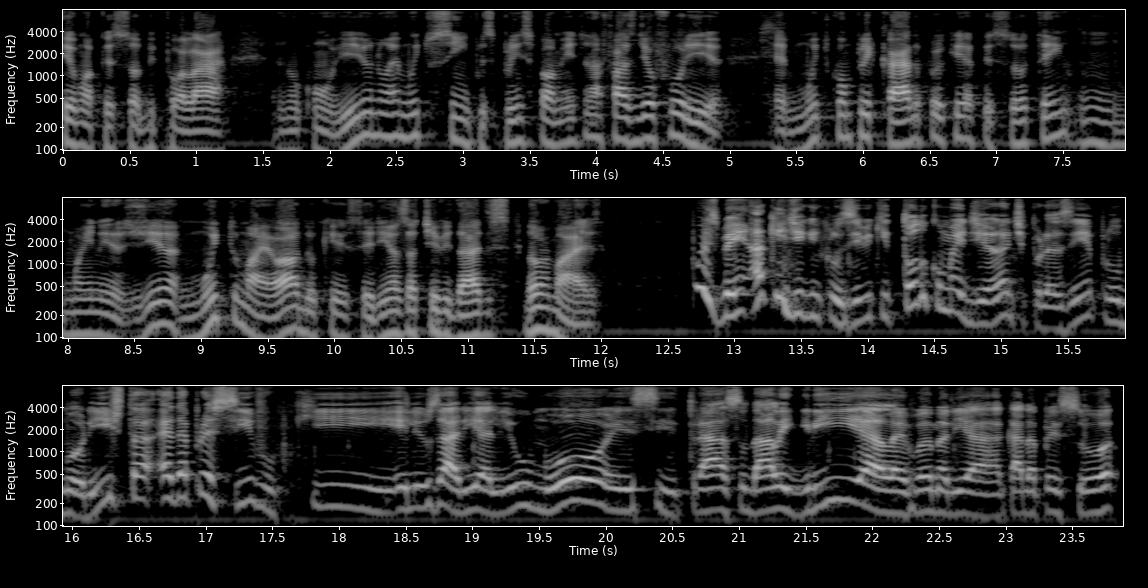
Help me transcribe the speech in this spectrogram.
ter uma pessoa bipolar no convívio não é muito simples, principalmente na fase de euforia é muito complicado porque a pessoa tem um, uma energia muito maior do que seriam as atividades normais. Pois bem, há quem diga, inclusive, que todo comediante, por exemplo, humorista, é depressivo, que ele usaria ali o humor, esse traço da alegria, levando ali a cada pessoa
